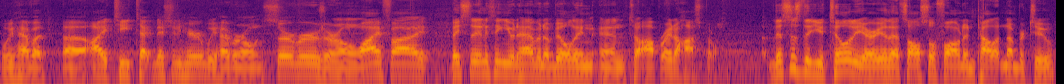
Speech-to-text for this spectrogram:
We have a uh, IT technician here. We have our own servers, our own Wi-Fi, basically anything you would have in a building and to operate a hospital. This is the utility area that's also found in pallet number two.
